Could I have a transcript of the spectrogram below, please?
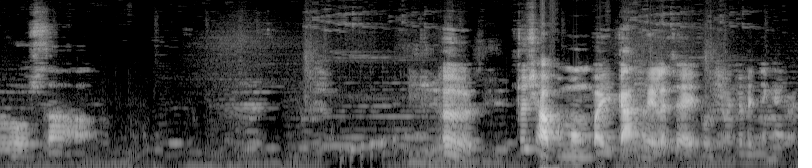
อโรซาเออ ถ้าชาวประมงไปกลางทะเลแล้วเจอไอ้พวกนี้มันจะเป็นยังไงวะ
